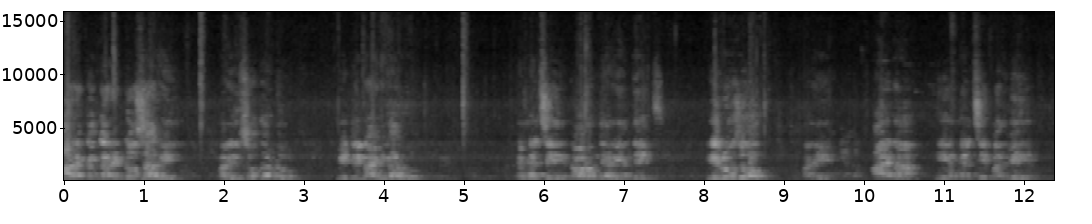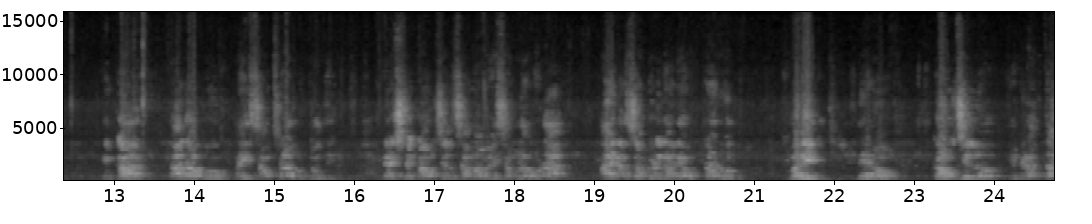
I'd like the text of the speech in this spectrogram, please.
ఆ రకంగా రెండోసారి మరి సోదరుడు పిటి నాయుడు గారు ఎమ్మెల్సీ రావడం జరిగింది. ఈరోజు మరి ఆయన ఈ ఎమ్మెల్సీ పదవి ఇంకా దాదాపు ఐదు సంవత్సరాలు ఉంటుంది. నెక్స్ట్ కౌన్సిల్ సమావేశంలో కూడా ఆయన సభ్యుడుగానే ఉంటారు మరి నేను కౌన్సిల్ ఇక్కడంతా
